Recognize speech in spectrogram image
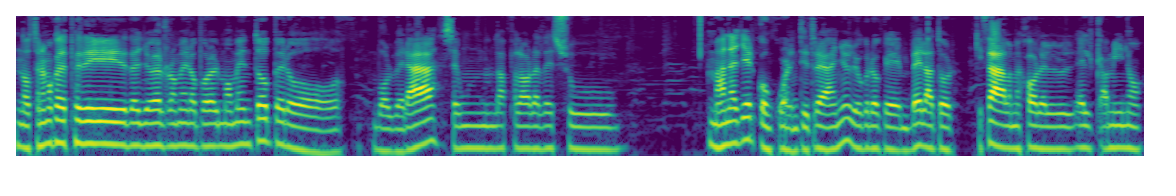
nos tenemos que despedir de Joel Romero por el momento, pero volverá, según las palabras de su manager, con 43 años. Yo creo que Velator, quizás a lo mejor el, el camino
